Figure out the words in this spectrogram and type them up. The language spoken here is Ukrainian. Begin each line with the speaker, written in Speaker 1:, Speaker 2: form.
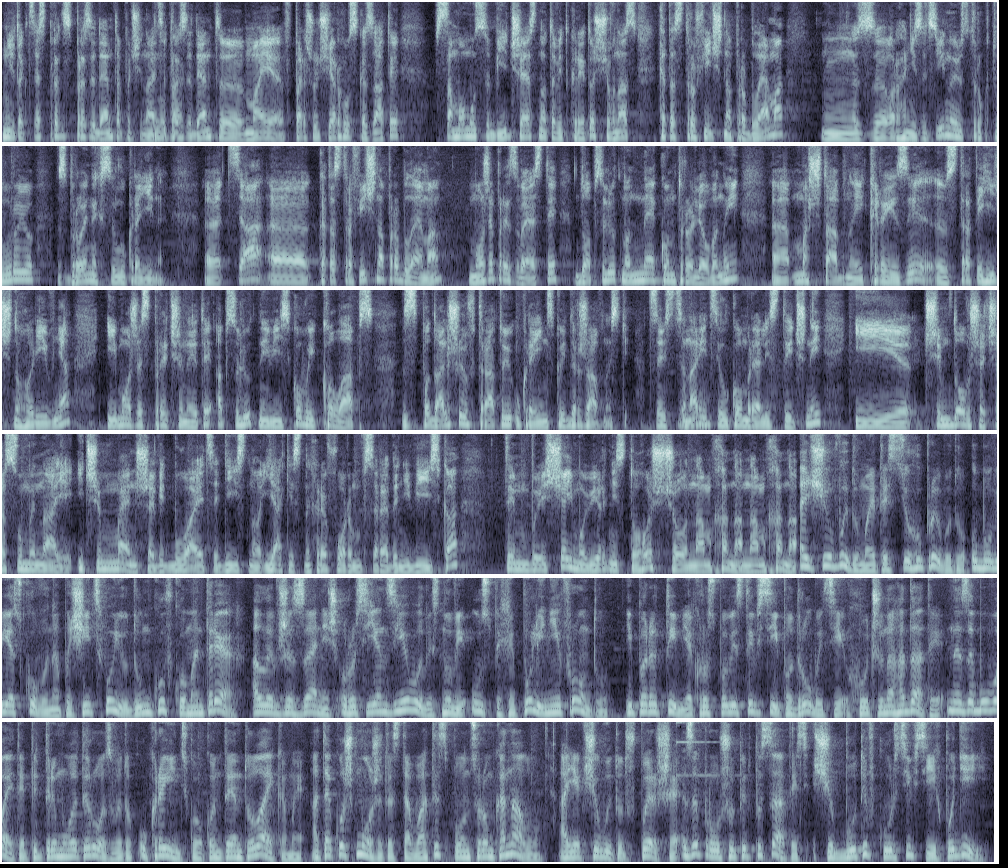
Speaker 1: Ні, так це з президента починається.
Speaker 2: Ну.
Speaker 1: Президент е, має в першу чергу сказати самому собі чесно та відкрито, що в нас катастрофічна проблема з організаційною структурою збройних сил України. Е, Ця е, катастрофічна проблема може призвести до абсолютно неконтрольованої е, масштабної кризи е, стратегічного рівня і може спричинити абсолютний військовий колапс з подальшою втратою української державності. Цей сценарій цілком реалістичний, і чим довше часу минає, і чим менше відбувається дійсно якісних реформ всередині війська, тим вища ймовірність того, що нам хана, нам хана.
Speaker 3: А що ви думаєте з цього приводу? Обов'язково напишіть свою думку в коментарях. Але вже за ніч у росіян з'явились нові успіхи по лінії фронту. І перед тим як розповісти всі подробиці, хочу нагадати: не забувайте підтримувати розвиток українського контенту лайками, а також можете ставати спонсором каналу. А якщо ви тут вперше, запрошую підписатись, щоб бути в курсі всіх подій.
